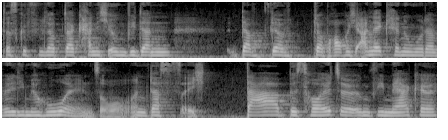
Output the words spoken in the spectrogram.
das Gefühl habe, da kann ich irgendwie dann da, da, da brauche ich Anerkennung oder will die mir holen so und dass ich da bis heute irgendwie merke,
